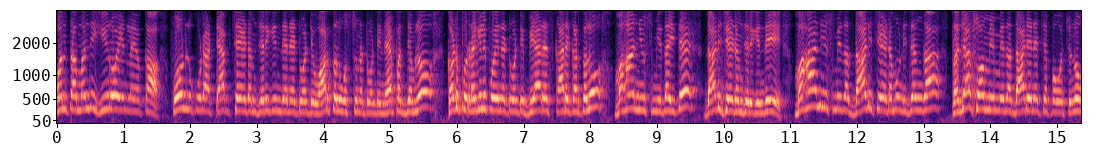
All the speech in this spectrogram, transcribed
కొంతమంది హీరోయిన్ల యొక్క ఫోన్లు కూడా ట్యాప్ చేయడం జరిగింది అనేటువంటి వార్తలు వస్తున్నటువంటి నేపథ్యంలో కడుపు రగిలిపోయినటువంటి బీఆర్ఎస్ కార్యకర్తలు మహా న్యూస్ మీద అయితే దాడి చేయడం జరిగింది. మహా న్యూస్ మీద దాడి చేయడము నిజంగా ప్రజాస్వామ్యం మీద దాడి అనే చెప్పవచ్చును.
